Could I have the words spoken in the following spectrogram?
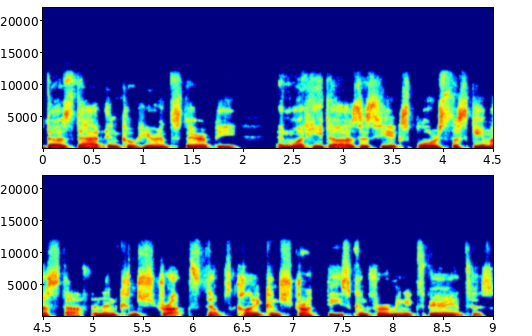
does that in coherence therapy and what he does is he explores the schema stuff and then constructs, helps client construct these confirming experiences.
